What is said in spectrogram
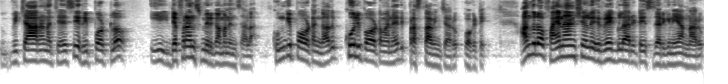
విచారణ చేసి రిపోర్ట్లో ఈ డిఫరెన్స్ మీరు గమనించాలా. కుంగిపోవటం కాదు కూలిపోవటం అనేది ప్రస్తావించారు ఒకటి. అందులో ఫైనాన్షియల్ ఇర్రెగ్యులారిటీస్ జరిగినాయి అన్నారు.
